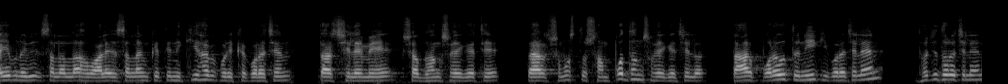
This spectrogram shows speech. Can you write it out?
আইব নবী সাল্লাহ আলাইসাল্লামকে তিনি কীভাবে পরীক্ষা করেছেন? তার ছেলে মেয়ে সব ধ্বংস হয়ে গেছে তার সমস্ত সম্পদ ধ্বংস হয়ে গেছিল। তারপরেও তিনি কি করেছিলেন? ধৈর্য ধরেছিলেন।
